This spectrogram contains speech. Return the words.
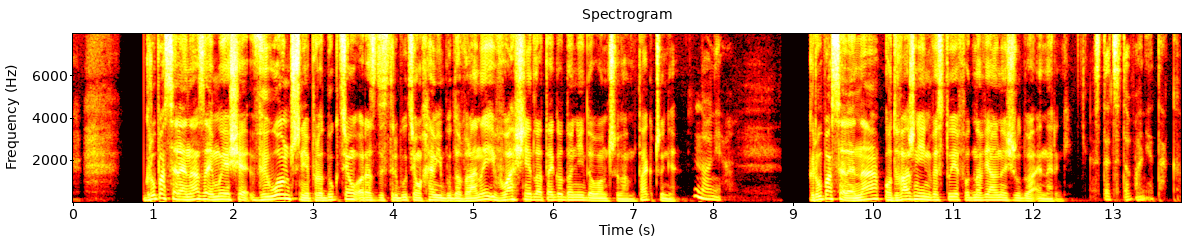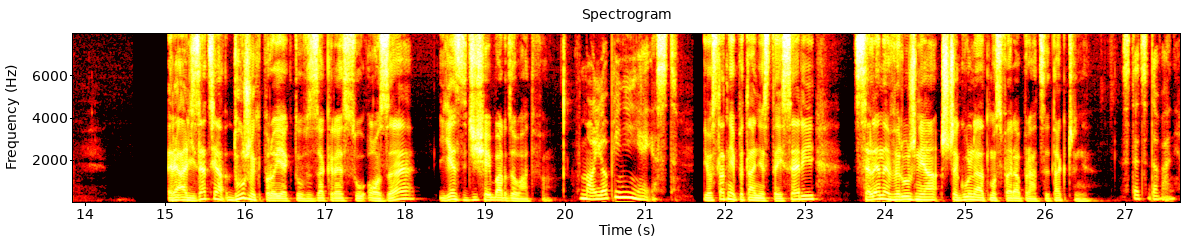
Grupa Selena zajmuje się wyłącznie produkcją oraz dystrybucją chemii budowlanej i właśnie dlatego do niej dołączyłam, tak czy nie? No nie. Grupa Selena odważnie inwestuje w odnawialne źródła energii. Zdecydowanie tak. Realizacja dużych projektów z zakresu OZE jest dzisiaj bardzo łatwa. W mojej opinii nie jest. I ostatnie pytanie z tej serii. Selenę wyróżnia szczególna atmosfera pracy, tak czy nie? Zdecydowanie.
